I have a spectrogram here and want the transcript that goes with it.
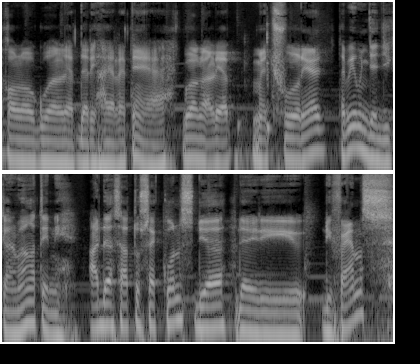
kalau gue lihat dari highlightnya ya. Gue nggak lihat match fullnya tapi menjanjikan banget ini. Ada satu sequence dia dari defense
